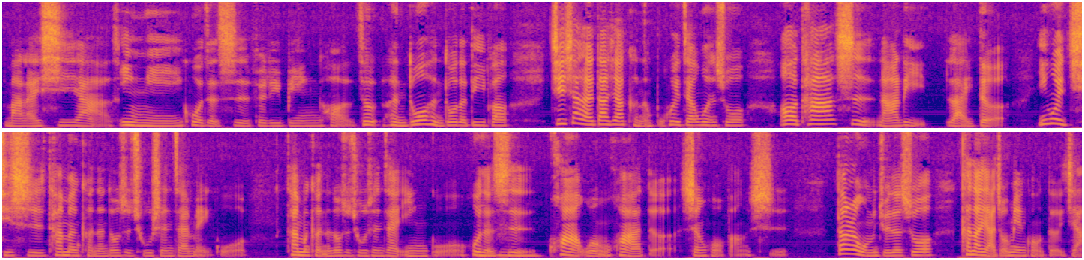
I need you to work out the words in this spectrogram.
马来西亚、印尼或者是菲律宾，哈，就很多很多的地方。接下来大家可能不会再问说，哦，他是哪里来的？因为其实他们可能都是出生在美国，他们可能都是出生在英国，或者是跨文化的生活方式。当然，我们觉得说看到亚洲面孔得奖，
